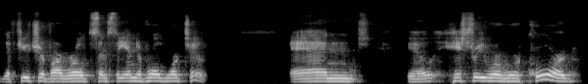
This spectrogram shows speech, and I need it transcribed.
the future of our world since the end of World War II. And you know, history will record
